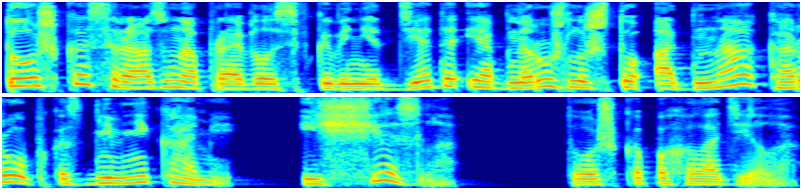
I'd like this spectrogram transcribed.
Тошка сразу направилась в кабинет деда и обнаружила, что одна коробка с дневниками исчезла. Тошка похолодела.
